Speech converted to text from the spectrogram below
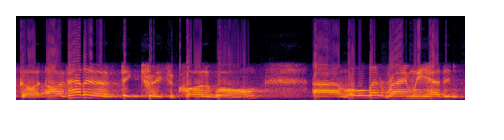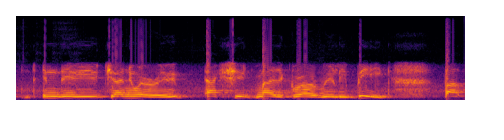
Scott. I've had a fig tree for quite a while, um, all that rain we had in, in the January actually made it grow really big. But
